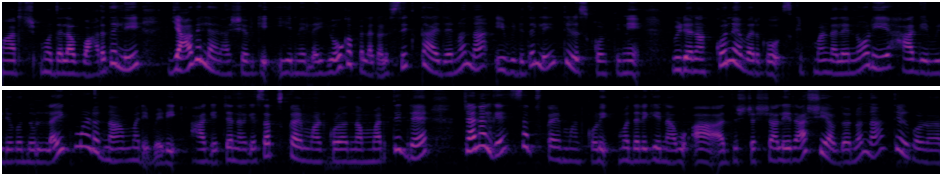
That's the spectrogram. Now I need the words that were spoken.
ಮಾರ್ಚ್ ಮೊದಲ ವಾರದಲ್ಲಿ ಯಾವೆಲ್ಲ ರಾಶಿಯವರಿಗೆ ಏನೆಲ್ಲ ಯೋಗ ಫಲಗಳು ಸಿಗ್ತಾ ಇದೆ ಅನ್ನೋದನ್ನ ಈ ವಿಡಿಯೋದಲ್ಲಿ ತಿಳಿಸ್ಕೊಡ್ತೀನಿ. ವಿಡಿಯೋನ ಕೊನೆವರೆಗೂ ಸ್ಕಿಪ್ ಮಾಡಲೇ ನೋಡಿ, ಹಾಗೆ ವಿಡಿಯೋಗೊಂದು ಲೈಕ್ ಮಾಡೋದನ್ನ ಮರಿಬೇಡಿ. ಹಾಗೆ ಚಾನಲ್ಗೆ ಸಬ್ಸ್ಕ್ರೈಬ್ ಮಾಡ್ಕೊಳ್ಳೋದನ್ನ ಮರ್ತಿದ್ರೆ ಚಾನಲ್ಗೆ ಸಬ್ಸ್ಕ್ರೈಬ್ ಮಾಡ್ಕೊಳ್ಳಿ. ಮೊದಲಿಗೆ ನಾವು ಆ ಅದೃಷ್ಟಶಾಲಿ ರಾಶಿ ಯಾವುದು ಅನ್ನೋದನ್ನ ತಿಳ್ಕೊಳ್ಳೋಣ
